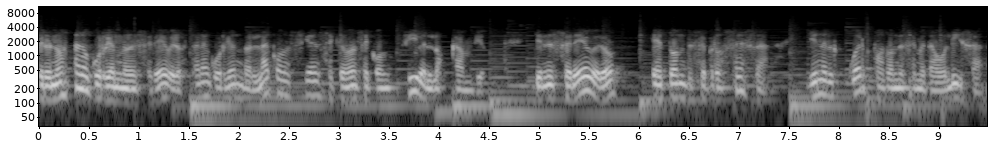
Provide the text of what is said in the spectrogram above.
Pero no están ocurriendo en el cerebro, están ocurriendo en la conciencia, que es donde se conciben los cambios. Y en el cerebro es donde se procesa y en el cuerpo es donde se metaboliza.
